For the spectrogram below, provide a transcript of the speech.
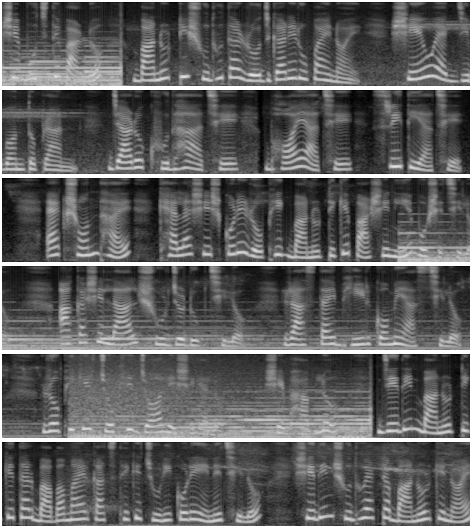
সে বুঝতে পারল, বানরটি শুধু তার রোজগারের উপায় নয়, সেও এক জীবন্ত প্রাণ। যারও ক্ষুধা আছে, ভয় আছে, স্মৃতি আছে। এক সন্ধ্যায় খেলা শেষ করে রফিক বানরটিকে পাশে নিয়ে বসেছিল। আকাশে লাল সূর্য ডুবছিল। রাস্তায় ভিড় কমে আসছিল। রফিকের চোখে জল এসে গেল। সে ভাবল, যেদিন বানরটিকে তার বাবা মায়ের কাছ থেকে চুরি করে এনেছিল, সেদিন শুধু একটা বানরকে নয়,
